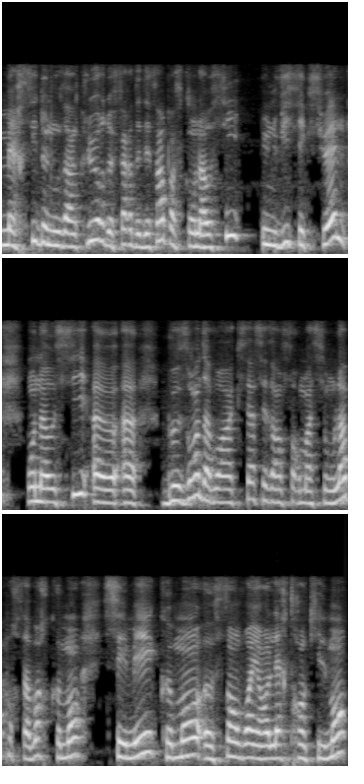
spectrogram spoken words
merci de nous inclure, de faire des dessins parce qu'on a aussi une vie sexuelle, on a aussi euh, euh, besoin d'avoir accès à ces informations-là pour savoir comment s'aimer, comment euh, s'envoyer en l'air tranquillement.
